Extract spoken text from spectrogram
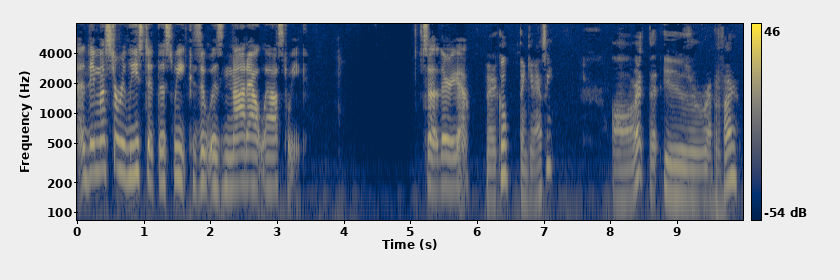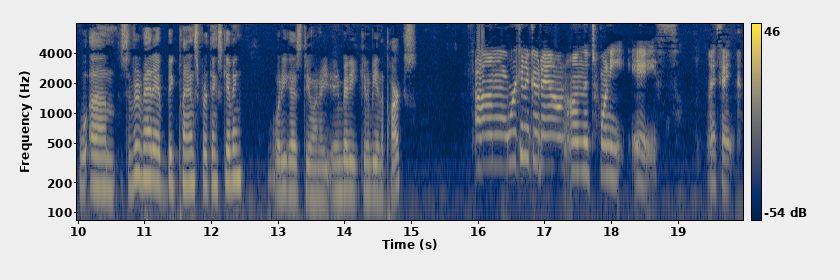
uh, they must have released it this week because it was not out last week. So there you go. Very cool. Thank you, Nancy. All right, that is rapid fire. Um, so have everybody have big plans for Thanksgiving? What are you guys doing? Are you, anybody going to be in the parks? Um, we're gonna go down on the 28th, I think.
